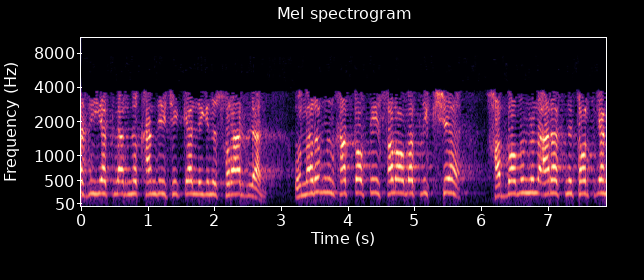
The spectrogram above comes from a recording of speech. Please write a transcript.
aziyatlarni qanday chekkanligini so'rardilar. Umar ibn hattobdek salobatli kishi habbob arabni tortgan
